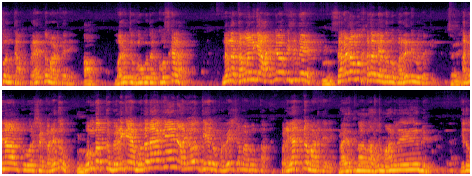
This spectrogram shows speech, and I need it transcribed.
ಜ್ಞಾಪಕದಲ್ಲಿ ಪ್ರಯತ್ನ ಮಾಡ್ತೇನೆ ಮರೆತು ಹೋಗುವುದಕ್ಕೋಸ್ಕರ ನನ್ನ ತಮ್ಮನಿಗೆ ಆಜ್ಞಾಪಿಸಿದ್ದೇನೆ. ಸರಳ ಮುಖದಲ್ಲಿ ಅದನ್ನು ಬರೆದಿರುವುದಕ್ಕೆ ಹದಿನಾಲ್ಕು ವರ್ಷ ಕಳೆದು. ಒಂಬತ್ತು ಗಳಿಗೆಯ ಮೊದಲಾಗಿಯೇ ನಾನು ಅಯೋಧ್ಯೆಯನ್ನು ಪ್ರವೇಶ ಮಾಡುವಂತ ಪ್ರಯತ್ನ ಮಾಡ್ತೇನೆ ಪ್ರಯತ್ನ ಅಷ್ಟು ಮಾಡಲೇಬೇಕು ಇದು.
